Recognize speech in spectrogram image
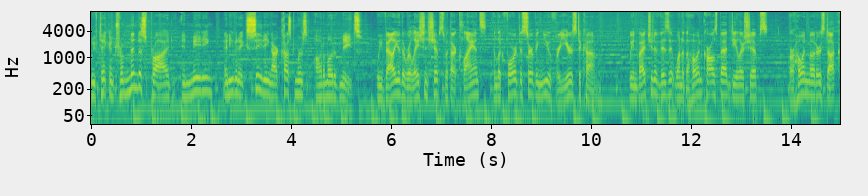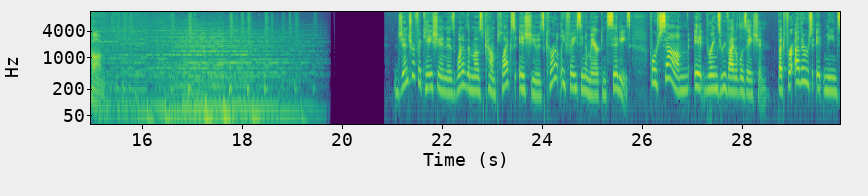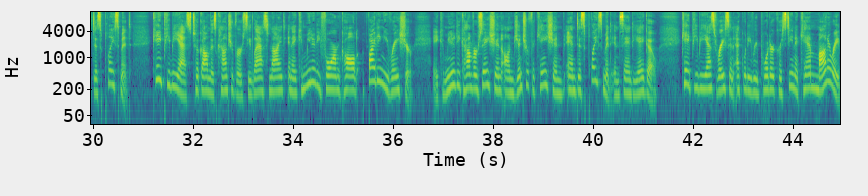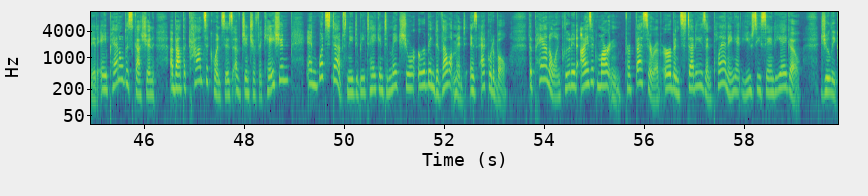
We've taken tremendous pride in meeting and even exceeding our customers' automotive needs. We value the relationships with our clients and look forward to serving you for years to come. We invite you to visit one of the Hoehn Carlsbad dealerships or hoehnmotors.com. Gentrification is one of the most complex issues currently facing American cities. For some, it brings revitalization but for others, it means displacement. KPBS took on this controversy last night in a community forum called Fighting Erasure, a community conversation on gentrification and displacement in San Diego. KPBS race and equity reporter Christina Kim moderated a panel discussion about the consequences of gentrification and what steps need to be taken to make sure urban development is equitable. The panel included Isaac Martin, professor of urban studies and planning at UC San Diego. Julie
